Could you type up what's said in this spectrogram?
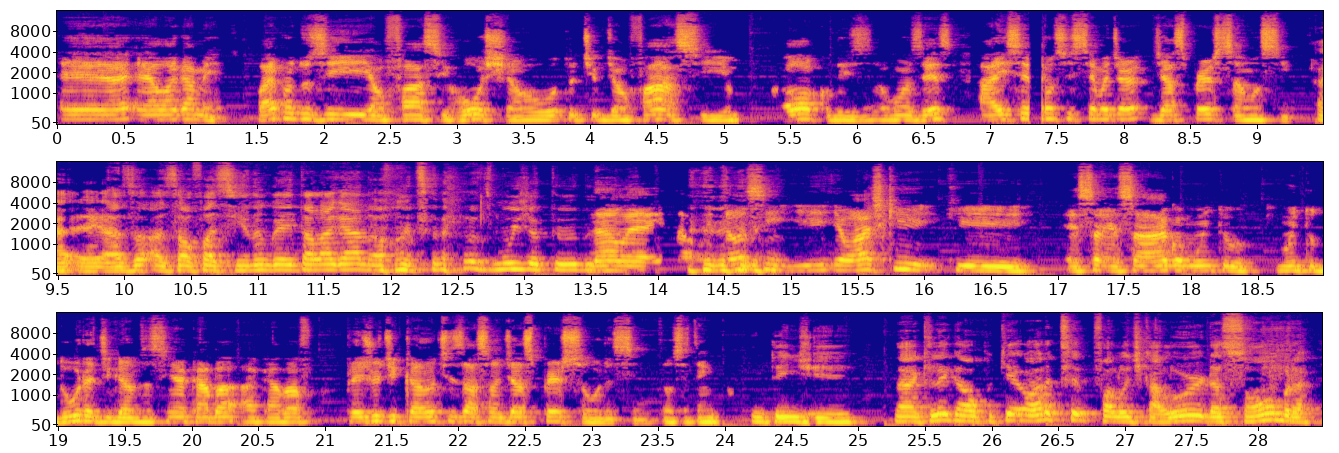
é, é alagamento. Vai produzir alface roxa ou outro tipo de alface, brócolis, algumas vezes, aí você tem um sistema de, de aspersão, assim. É, as, as alfacinhas não aguentam alagar, não. Elas murcham tudo. Não, é. Então, então assim, e eu acho que, que essa, essa água muito, muito dura, digamos assim, acaba, acaba prejudicando a utilização de aspersor, assim. Então você tem. Entendi. Ah, que legal, porque a hora que você falou de calor, da sombra,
